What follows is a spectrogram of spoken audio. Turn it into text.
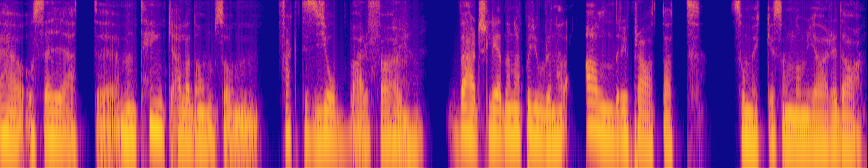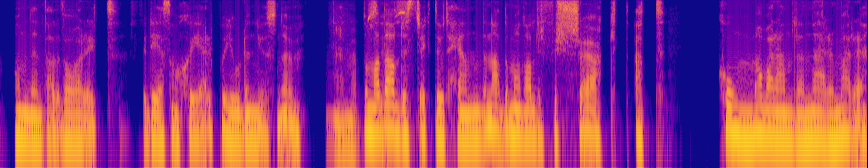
eh, och säga att eh, men tänk alla de som faktiskt jobbar för Mm. världsledarna på jorden hade aldrig pratat så mycket som de gör idag om det inte hade varit för det som sker på jorden just nu. Nej, De hade aldrig sträckt ut händerna, de hade aldrig försökt att komma varandra närmare.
